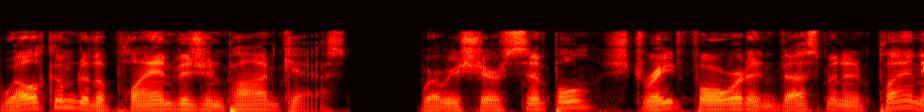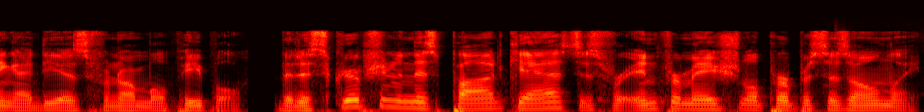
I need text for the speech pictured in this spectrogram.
Welcome to the Plan Vision Podcast, where we share simple, straightforward investment and planning ideas for normal people. The description in this podcast is for informational purposes only.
